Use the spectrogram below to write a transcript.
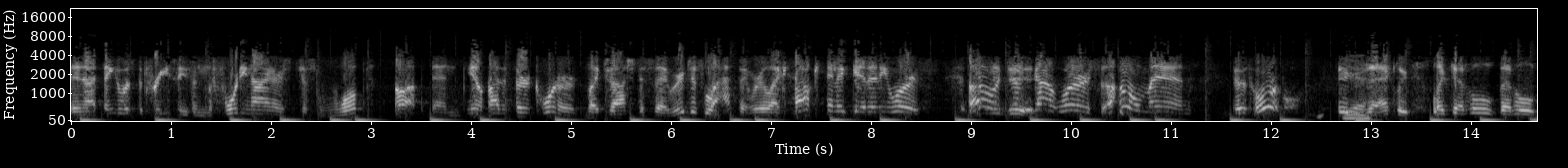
and I think it was the preseason. The 49ers just whooped up, and you know by the third quarter, like Josh just said, we were just laughing. We were like, "How can it get any worse?" Oh, it just got worse. Oh man, it was horrible. Yeah. Exactly. Like that whole that whole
